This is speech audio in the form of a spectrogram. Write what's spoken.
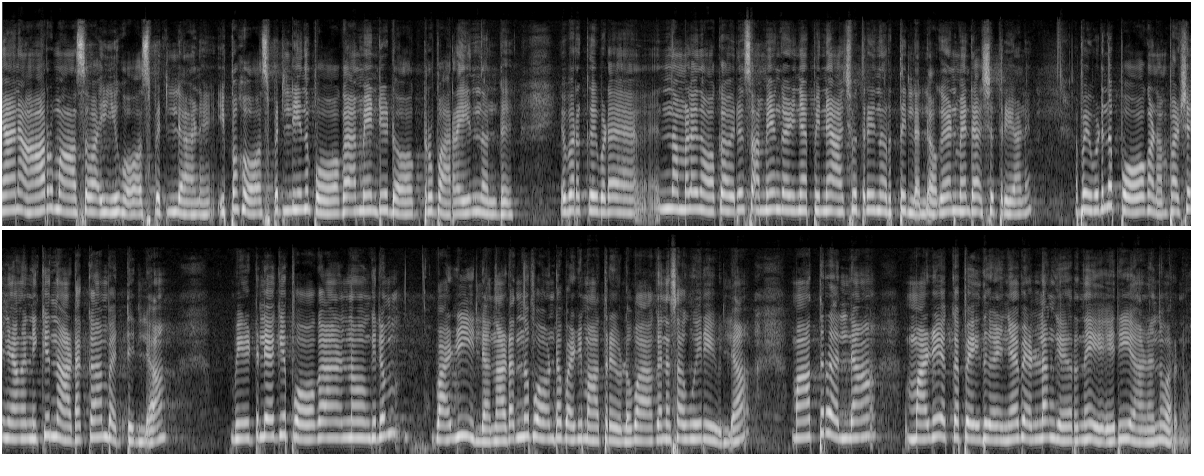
ഞാൻ ആറു മാസമായി ഈ ഹോസ്പിറ്റലിലാണ്. ഇപ്പോൾ ഹോസ്പിറ്റലിൽ നിന്ന് പോകാൻ വേണ്ടി ഡോക്ടർ പറയുന്നുണ്ട്. ഇവർക്ക് ഇവിടെ നമ്മളെ നോക്കാം ഒരു സമയം കഴിഞ്ഞാൽ പിന്നെ ആശുപത്രി നിർത്തില്ലല്ലോ ഗവൺമെന്റ് ആശുപത്രിയാണ്. അപ്പോൾ ഇവിടുന്ന് പോകണം. പക്ഷേ ഞാൻ എനിക്ക് നടക്കാൻ പറ്റില്ല. വീട്ടിലേക്ക് പോകണമെങ്കിലും വഴിയില്ല. നടന്നു പോകേണ്ട വഴി മാത്രമേ ഉള്ളൂ. വാഹന സൗകര്യമില്ല. മാത്രമല്ല മഴയൊക്കെ പെയ്തു കഴിഞ്ഞാൽ വെള്ളം കയറുന്ന ഏരിയയാണെന്ന് പറഞ്ഞു.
